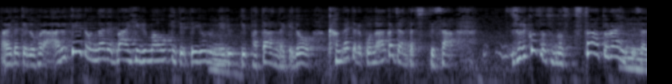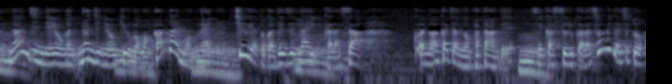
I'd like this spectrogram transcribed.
あれだけどほらある程度になれば昼間起きてて夜寝るっていうパターンだけど、考えたらこの赤ちゃんたちってさそれこそそのスタートラインってさ、何時に寝ようが何時に起きようが分かんないもんね、昼夜とか全然ないからさ、あの赤ちゃんのパターンで生活するから、そういう意味ではちょっと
